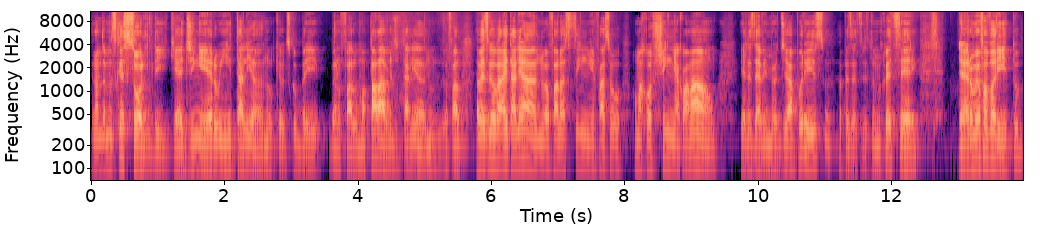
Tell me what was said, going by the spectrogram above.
O nome da música é Soldi, que é dinheiro em italiano, que eu descobri. Eu não falo uma palavra de italiano. Eu falo, toda vez que eu falar italiano, eu falo assim, eu faço uma coxinha com a mão. E eles devem me odiar por isso, apesar de eles não me conhecerem. Era o meu favorito.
